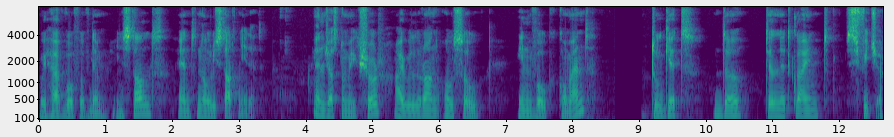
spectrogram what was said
We have both of them installed and no restart needed. And just to make sure, I will run also invoke command to get the telnet client feature.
